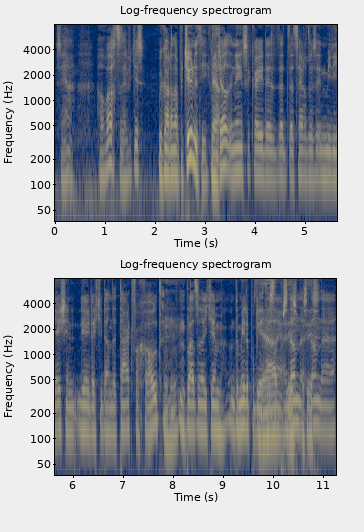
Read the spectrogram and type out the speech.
Dus ja, oh wacht eens eventjes. We got an opportunity, weet je wel. Ineens kan je de, dat, dat zeggen dus in mediation leer je dat je dan de taart vergroot. Mhm. In plaats van dat je hem de midden probeert Ja, te snijden. precies, en dan, precies. dan eh, als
